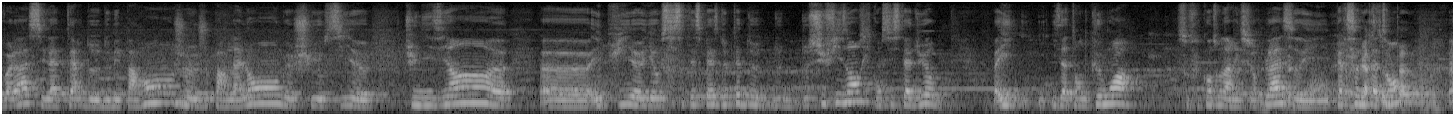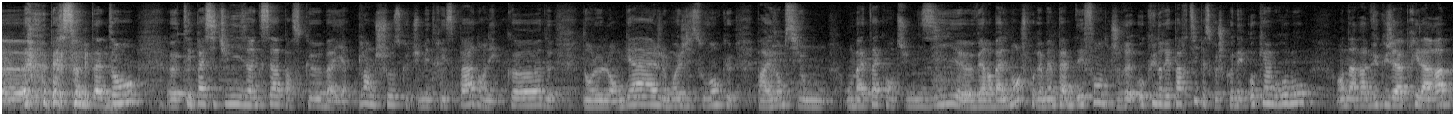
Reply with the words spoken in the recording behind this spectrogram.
voilà, c'est la terre de, mes parents, je, parle la langue, je suis aussi tunisien. et puis il y a aussi cette espèce de peut-être de, de, suffisance qui consiste à dire bah, ils, attendent que moi. Sauf que quand on arrive sur place, personne t'attend. Euh, personne t'attend. Euh, t'es pas si tunisien que ça parce que bah, y a plein de choses que tu maîtrises pas dans les codes, dans le langage. Moi, je dis souvent que, par exemple, si on, m'attaque en Tunisie euh, verbalement, je pourrais même pas me défendre. J'aurais aucune répartie parce que je connais aucun gros mot en arabe, vu que j'ai appris l'arabe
